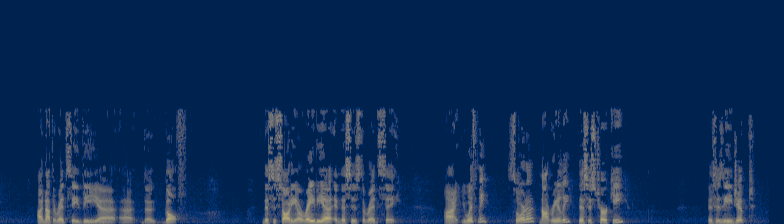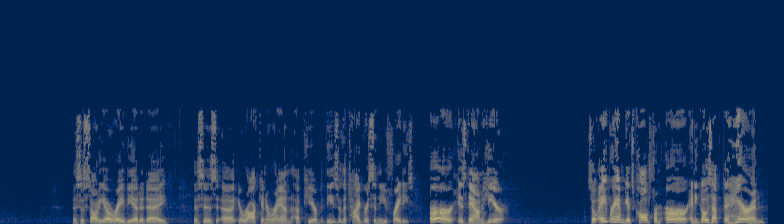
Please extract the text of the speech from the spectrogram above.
Uh, not the Red Sea, the, uh, uh, the Gulf. This is Saudi Arabia and this is the Red Sea. All right, you with me? Sorta? Not really. This is Turkey. This is Egypt. This is Saudi Arabia today. This is uh, Iraq and Iran up here, but these are the Tigris and the Euphrates. Ur is down here. So Abraham gets called from Ur and he goes up to Haran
